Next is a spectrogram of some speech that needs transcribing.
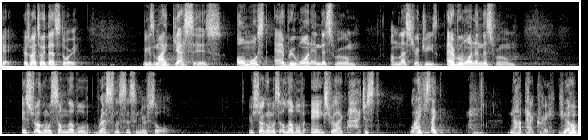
Okay, here's why I told you that story. Because my guess is almost everyone in this room, unless you're Jesus, everyone in this room is struggling with some level of restlessness in your soul. You're struggling with a level of angst. You're like, ah, I just, life's like not that great, you know?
